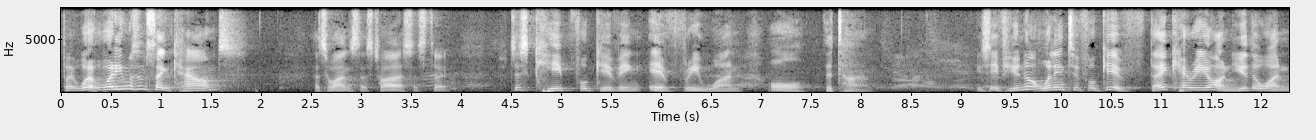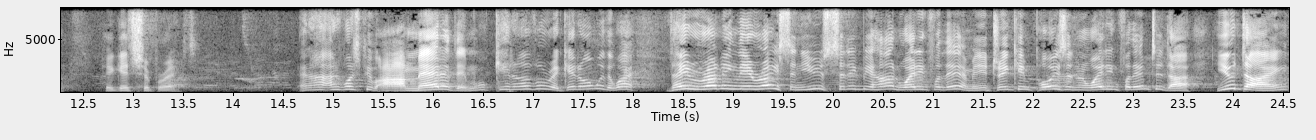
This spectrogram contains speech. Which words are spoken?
But what, what he wasn't saying count. That's once, that's twice, that's three. Just keep forgiving everyone all the time. You see, if you're not willing to forgive, they carry on. You're the one who gets shipwrecked. And I, I watch people, oh, I'm mad at them. Well, get over it. Get on with it. Why? They're running their race and you sitting behind waiting for them. And you're drinking poison and waiting for them to die. You're dying.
